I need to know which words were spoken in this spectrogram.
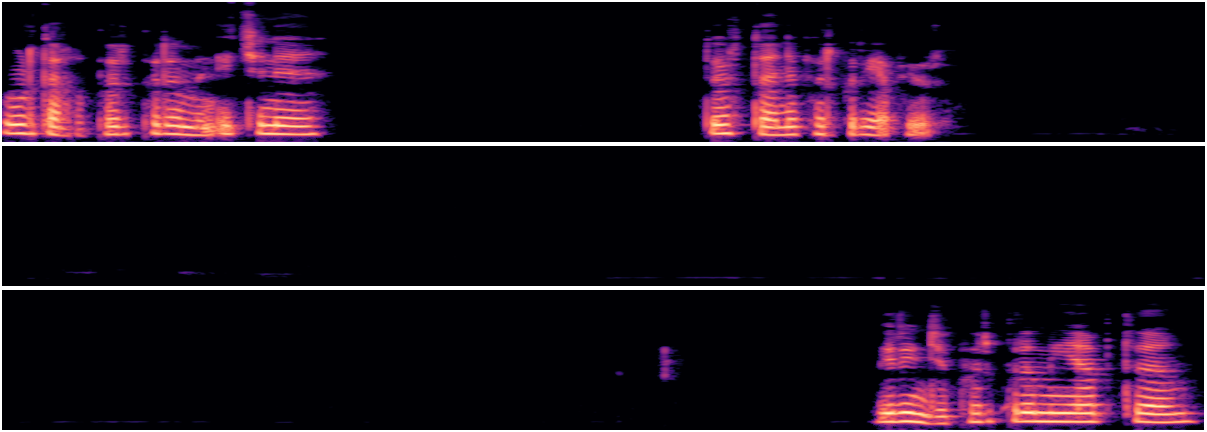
Burada pırpırımın içine dört tane pırpır yapıyorum. Birinci pırpırımı yaptım.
